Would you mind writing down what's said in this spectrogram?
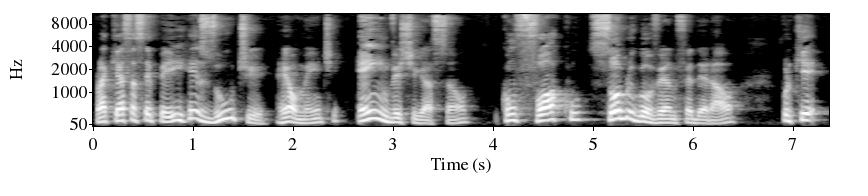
para que essa CPI resulte realmente em investigação com foco sobre o governo federal, porque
